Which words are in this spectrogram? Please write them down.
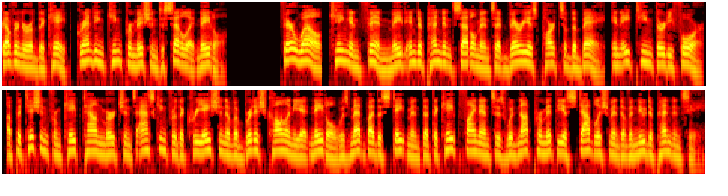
Governor of the Cape, granting King permission to settle at Natal. Farewell, King and Finn made independent settlements at various parts of the bay. In 1834, a petition from Cape Town merchants asking for the creation of a British colony at Natal was met by the statement that the Cape finances would not permit the establishment of a new dependency.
